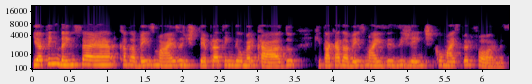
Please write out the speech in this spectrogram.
e a tendência é cada vez mais a gente ter para atender o mercado, que está cada vez mais exigente com mais performance.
